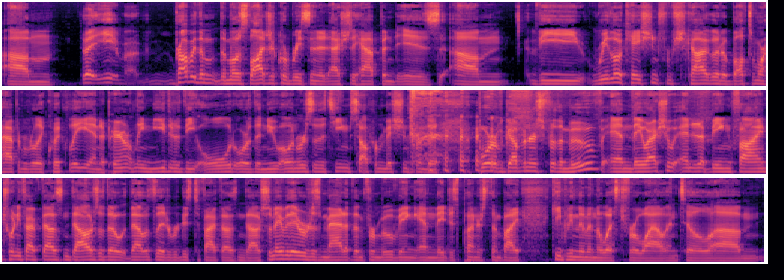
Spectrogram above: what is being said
um, but probably the, the most logical reason it actually happened is um, the relocation from Chicago to Baltimore happened really quickly, and apparently neither the old or the new owners of the team sought permission from the board of governors for the move, and they actually ended up being fined twenty five thousand dollars, although that was later reduced to five thousand dollars. So maybe they were just mad at them for moving, and they just punished them by keeping them in the West for a while until um,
